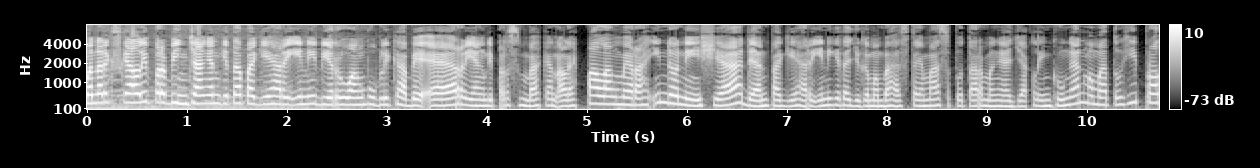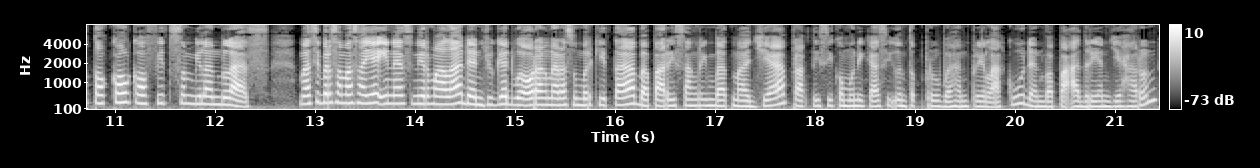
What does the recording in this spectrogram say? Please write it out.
Menarik sekali perbincangan kita pagi hari ini di ruang publik KBR yang dipersembahkan oleh Palang Merah Indonesia dan pagi hari ini kita juga membahas tema seputar mengajak lingkungan mematuhi protokol COVID-19. Masih bersama saya Ines Nirmala dan juga dua orang narasumber kita, Bapak Risang Rimbat Maja, praktisi komunikasi untuk perubahan perilaku dan Bapak Adrian J. Harun,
